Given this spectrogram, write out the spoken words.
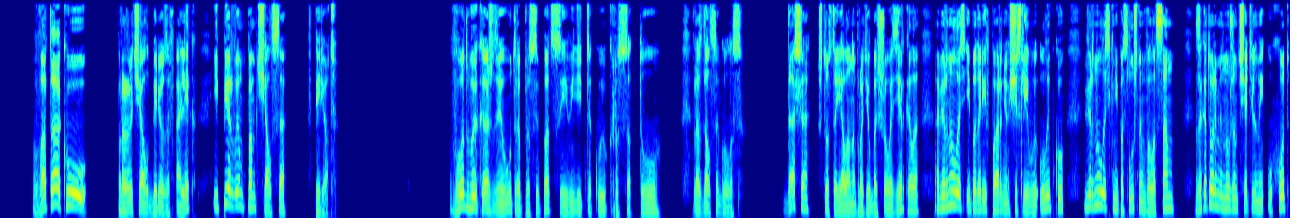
— В атаку! — прорычал Березов Олег и первым помчался вперед. Вот бы каждое утро просыпаться и видеть такую красоту! — раздался голос. Даша, что стояла напротив большого зеркала, обернулась и, подарив парню счастливую улыбку, вернулась к непослушным волосам, за которыми нужен тщательный уход,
